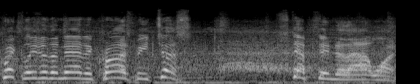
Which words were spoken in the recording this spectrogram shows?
Quickly to the net, and Crosby just stepped into that one.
